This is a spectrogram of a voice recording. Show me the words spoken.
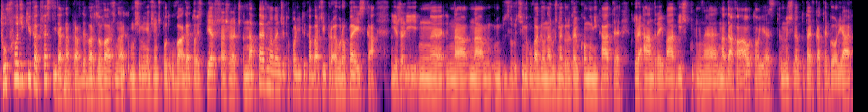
Tu wchodzi kilka kwestii tak naprawdę bardzo ważnych. Musimy je wziąć pod uwagę. To jest pierwsza rzecz. Na pewno będzie to polityka bardziej proeuropejska. Jeżeli mm, na, na, zwrócimy uwagę na różnego rodzaju komunikaty, które Andrzej Babisz mm, nadawał, to jest myślę tutaj w kategoriach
